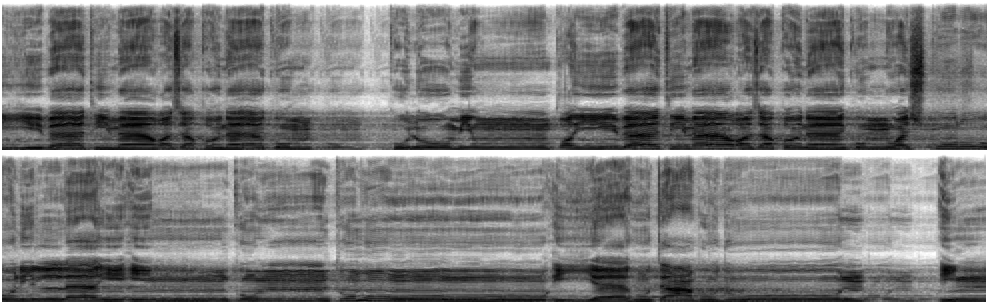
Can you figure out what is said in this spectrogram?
طيبات ما رزقناكم كلوا من طيبات ما رزقناكم واشكروا لله إن كنتم إياه تعبدون إن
